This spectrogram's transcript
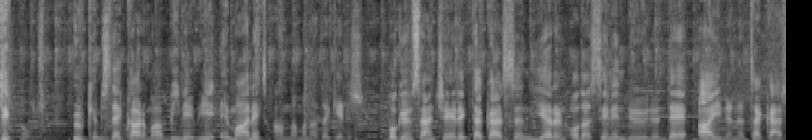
Dipnot. Ülkemizde karma bir nevi emanet anlamına da gelir. Bugün sen çeyrek takarsın, yarın o da senin düğününde aynını takar.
